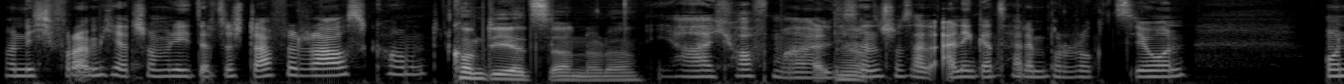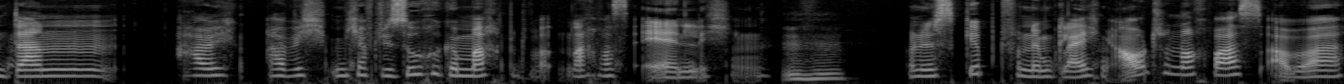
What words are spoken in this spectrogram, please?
Und ich freue mich jetzt schon, wenn die dritte Staffel rauskommt. Kommt die jetzt dann, oder? Ja, ich hoffe mal. Die Ja. sind schon seit einiger Zeit in Produktion. Und dann habe ich, hab ich mich auf die Suche gemacht nach was Ähnlichem. Mhm. Und es gibt von dem gleichen Auto noch was, aber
